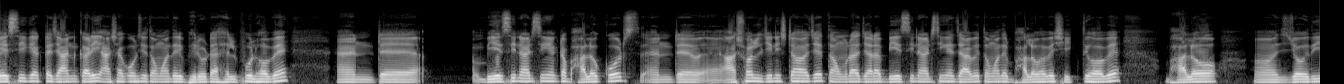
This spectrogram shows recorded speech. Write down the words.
বেসিক একটা জানকারি। আশা করছি তোমাদের ভিডিওটা হেল্পফুল হবে। অ্যান্ড বিএসসি নার্সিং একটা ভালো কোর্স অ্যান্ড আসল জিনিসটা হচ্ছে তোমরা যারা বিএসসি নার্সিংয়ে যাবে, তোমাদের ভালোভাবে শিখতে হবে। ভালো যদি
